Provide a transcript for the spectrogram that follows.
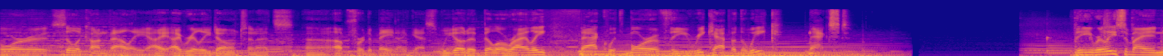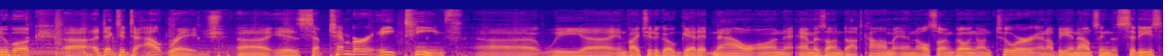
or Silicon Valley. I, I really don't, and that's uh, up for debate, I guess. We go to Bill O'Reilly, back with more of the recap of the week next. The release of my new book, uh, Addicted to Outrage, uh, is September 18th. Uh, we uh, invite you to go get it now on Amazon.com. And also, I'm going on tour, and I'll be announcing the cities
